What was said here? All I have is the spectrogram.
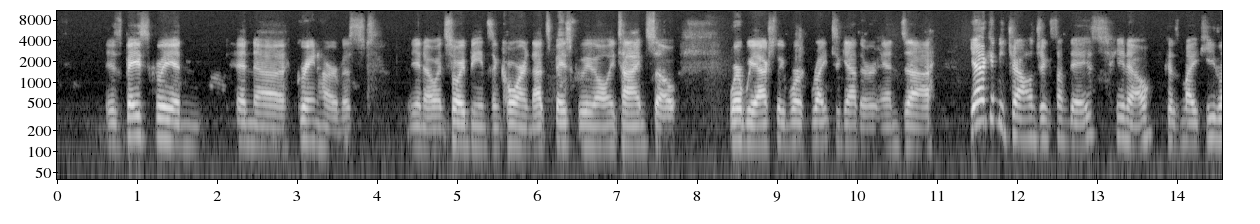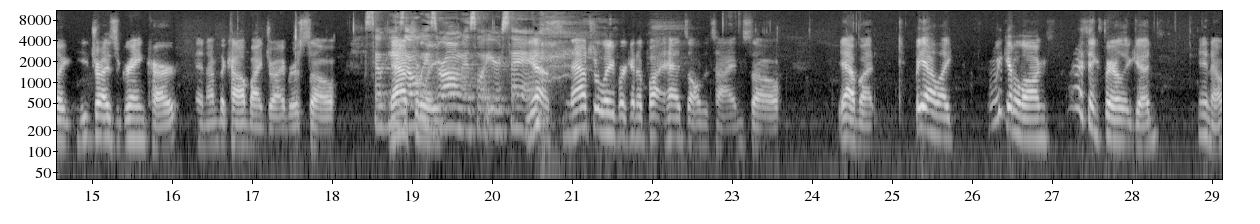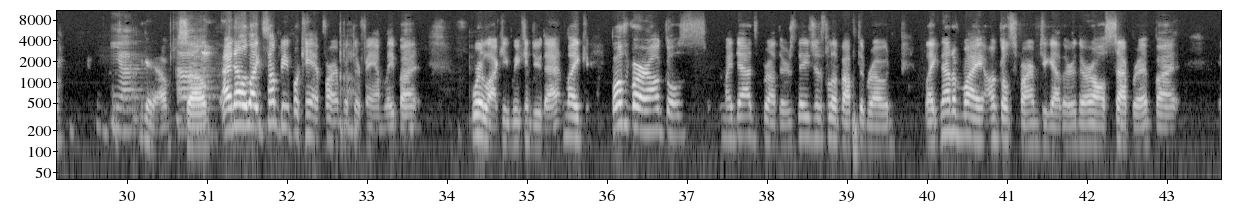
is basically in in uh, grain harvest, you know, and soybeans and corn. That's basically the only time. So where we actually work right together, and uh, yeah, it can be challenging some days, you know, because Mike he like he drives a grain cart, and I'm the combine driver, so. So he's Naturally. always wrong, is what you're saying. yes naturally we're gonna butt heads all the time so yeah but but yeah like we get along i think fairly good you know Yeah. you know so Uh. i know like some people can't farm with their family but we're lucky we can do that like both of our uncles my dad's brothers they just live up the road like none of my uncles farm together they're all separate but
